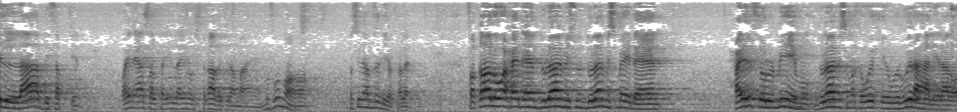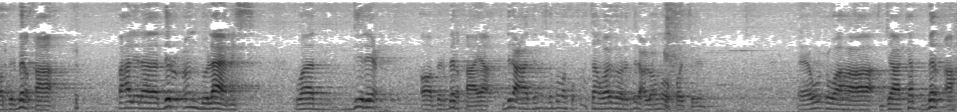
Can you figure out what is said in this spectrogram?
ilaa bihabtin waa inay asal tahay ilaa inuu ishtiqaaqa jira ma ahayn mafhuum maaho sida hamsadii oo kale. Faqaaluu waxay dhaheen dulaamisun dulaamis bay dhaheen. Xayثu lmiimu dulaamis marka wixii wirwiraha la yihahdo oo birbirqaa waxaa la yidhahdaa dircun dulaamis. Waa diric oo birbirqaaya. Diraca de midka dumarku qaataan waagii hore dirac looma oqon jirin. Wuxuu ahaa jaakad bir ah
